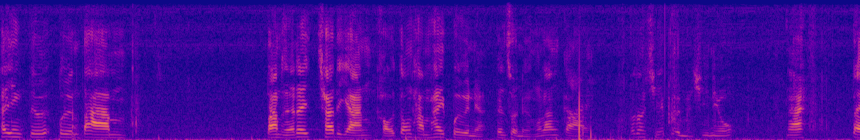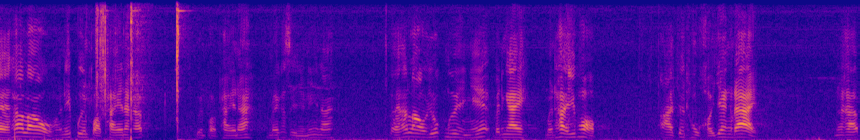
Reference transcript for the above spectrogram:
ถ้ายิงปืนตาม ตามสัญชาตชาติญาณเขาต้องทำให้ปืนเนี่ยเป็นส่วนหนึ่งของร่างกาย ก็ต้องชี้ปืนเหมือนชี้นิ้วนะ แต่ถ้าเราอันนี้ปืนปลอดภัยนะครับ ปืนปลอดภัยนะแมกกาซีนอยู่นี่นะ แต่ถ้าเรายกมืออย่างนี้เป็นไง เหมือนท่าฮิปฮอปอาจจะถูกเขาแย่งได้นะครับ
